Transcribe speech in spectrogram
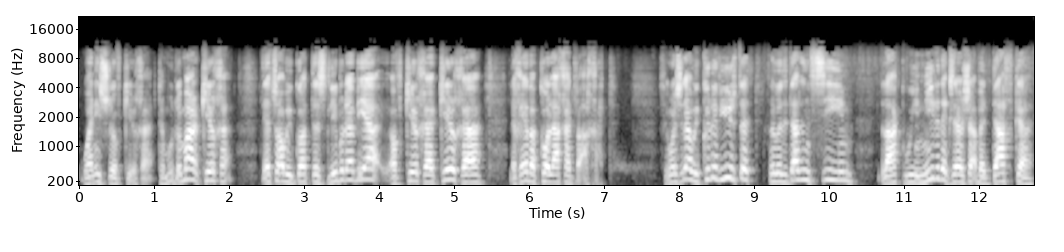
one issue of kircha. Talmud Lomar, kircha. That's why we've got this libud avia of kircha, kircha, lechayav kol achat va'achat. So Gemara says, no, we could have used it. In other words, it doesn't seem like we needed the Xer Shava dafka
